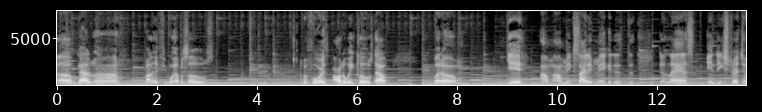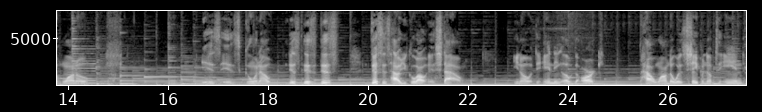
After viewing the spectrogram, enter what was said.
uh, we got uh probably a few more episodes before it's all the way closed out. But um, yeah, I'm I'm excited, man, because this the the last ending stretch of Wano is is going out. This this this this is how you go out in style. You know, the ending of the arc, how Wano was shaping up to end,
